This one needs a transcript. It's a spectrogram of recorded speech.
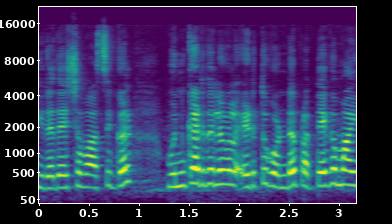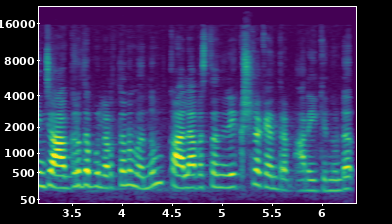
തീരദേശവാസികൾ മുൻകരുതലുകൾ എടുത്തുകൊണ്ട് പ്രത്യേകമായും ജാഗ്രത പുലർത്തണമെന്നും കാലാവസ്ഥാ നിരീക്ഷണ കേന്ദ്രം അറിയിക്കുന്നുണ്ട്.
